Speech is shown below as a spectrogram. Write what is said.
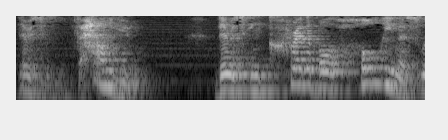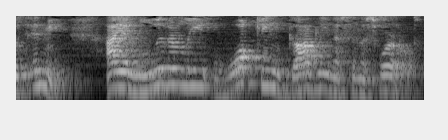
there's value. There's incredible holiness within me. I am literally walking godliness in this world.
